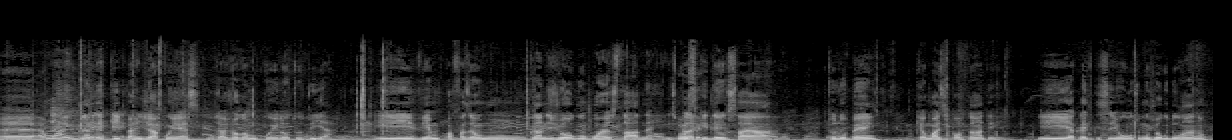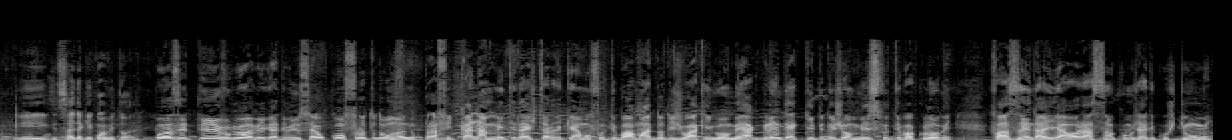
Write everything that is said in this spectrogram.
É, é uma grande equipe, a gente já conhece, já jogamos com ele outro dia e viemos para fazer um grande jogo, um bom resultado, né? Espero que Deus saia tudo bem, que é o mais importante. E acredito que seja o último jogo do ano e sair daqui com a vitória. Positivo, meu amigo Edmilson. É o confronto do ano para ficar na mente e na história de quem ama o futebol amador de Joaquim Gomes. É a grande equipe do João Miss Futebol Clube fazendo aí a oração, como já é de costume.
